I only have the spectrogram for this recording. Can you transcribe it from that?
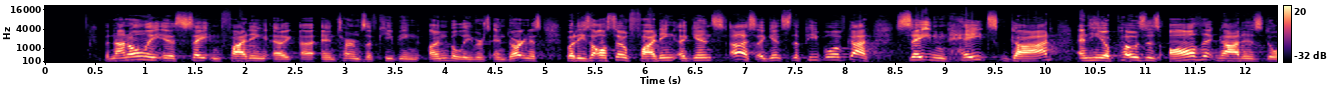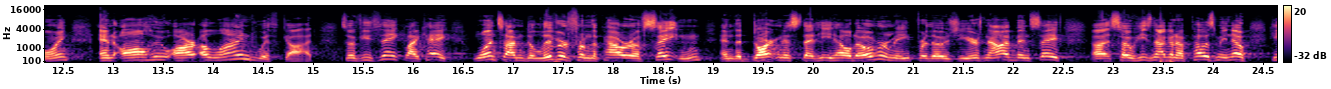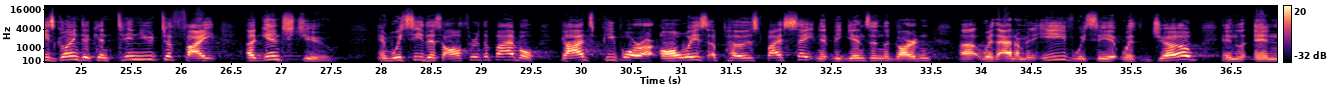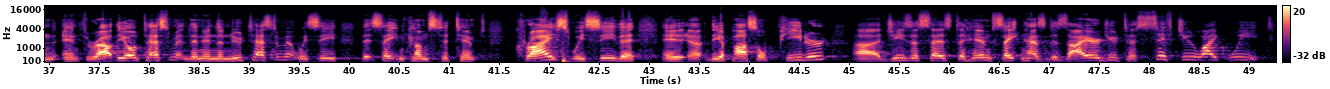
But not only is Satan fighting uh, uh, in terms of keeping unbelievers in darkness, but he's also fighting against us, against the people of God. Satan hates God and he opposes all that God is doing and all who are aligned with God. So if you think, like, hey, once I'm delivered from the power of Satan and the darkness that he held over me for those years, now I've been saved, uh, so he's not going to oppose me. No, he's going to continue to fight against you. And we see this all through the Bible. God's people are always opposed by Satan. It begins in the garden uh, with Adam and Eve. We see it with Job and, and, and throughout the Old Testament. And then in the New Testament, we see that Satan comes to tempt Christ. We see that uh, the Apostle Peter, uh, Jesus says to him, Satan has desired you to sift you like wheat.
